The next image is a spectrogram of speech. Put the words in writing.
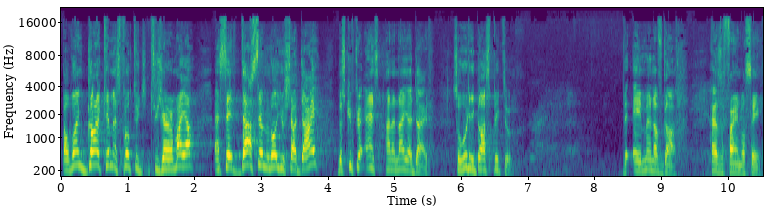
But when God came and spoke to, to Jeremiah and said, Thus said the Lord, you shall die, the scripture ends, Hananiah died. So who did God speak to? The Amen of God has a final say.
